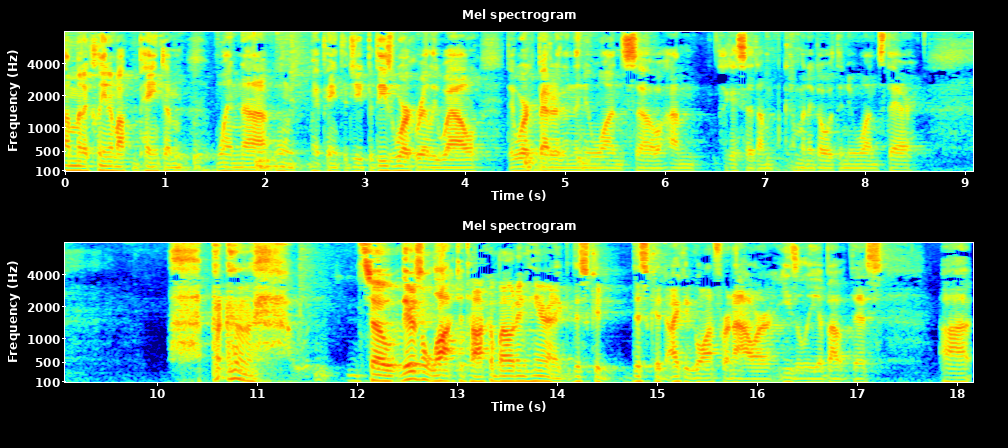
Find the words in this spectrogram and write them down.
I'm gonna clean them up and paint them when, uh, when I paint the Jeep. But these work really well. They work better than the new ones. So I'm, like I said, I'm, I'm gonna go with the new ones there. so there's a lot to talk about in here. I, this could, this could, I could go on for an hour easily about this. Uh,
